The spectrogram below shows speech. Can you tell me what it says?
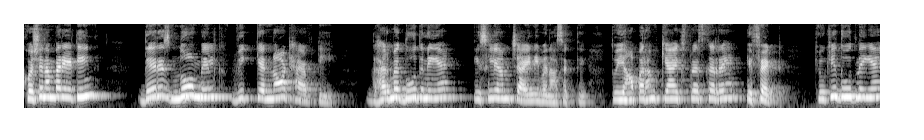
Question number 18. There is no milk, we cannot have tea. घर में दूध नहीं है इसलिए हम चाय नहीं बना सकते तो यहाँ पर हम क्या एक्सप्रेस कर रहे हैं इफ़ेक्ट क्योंकि दूध नहीं है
